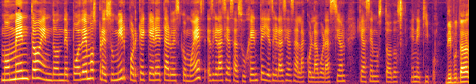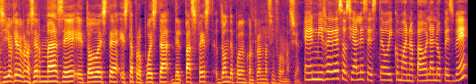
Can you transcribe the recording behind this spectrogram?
momento en donde podemos presumir por qué Querétaro es como es. Es gracias a su gente y es gracias a la colaboración que hacemos todos en equipo. Diputada, si yo quiero conocer más de eh, toda esta, esta propuesta del Paz Fest, ¿dónde puedo encontrar más información? En mis redes sociales estoy como Ana Paola López B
